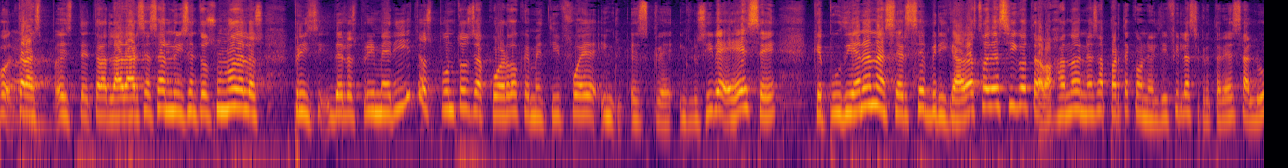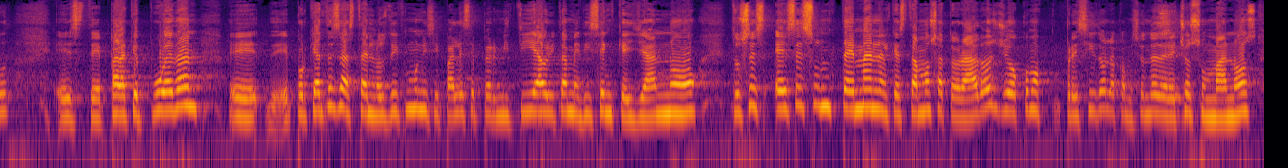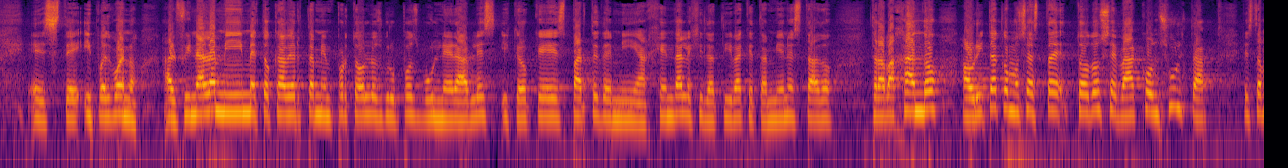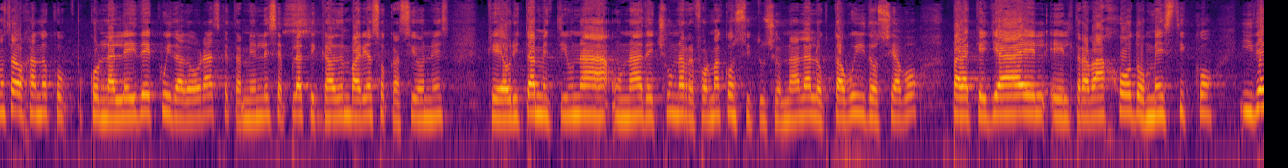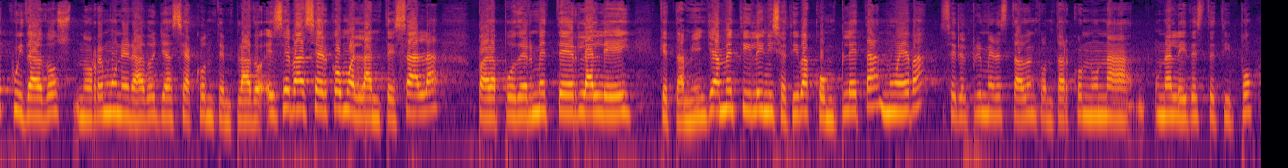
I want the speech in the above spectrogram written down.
este, trasladarse a San Luis. Entonces uno de los, de los primeritos puntos de acuerdo que metí fue inclusive ese, que pudieran hacerse brigadas. Todavía sigo trabajando en esa parte con el DIF y la Secretaría de Salud, este, para que puedan eh, porque antes hasta en los DIF municipales se permitía, ahorita me dicen que ya no. Entonces, ese es un tema en el que estamos atorados. Yo como presido la Comisión de Derechos Humanos, este, y pues bueno, al final a mí me toca ver también por todos los grupos vulnerables y creo que es parte de mi agenda legislativa que también he estado trabajando. Ahorita como se todo se va a consulta, estamos trabajando con, la ley de cuidadoras que también les he platicado en varias ocasiones, que ahorita metí una, una de hecho una reforma constitucional al octavo y doceavo para que ya el, el trabajo doméstico y de cuidados no remunerado ya sea contemplado. Ese va a ser como la antesala para poder meter la ley, que también ya metí la iniciativa completa, nueva, sería el primer estado en contar con una, una ley de este tipo,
